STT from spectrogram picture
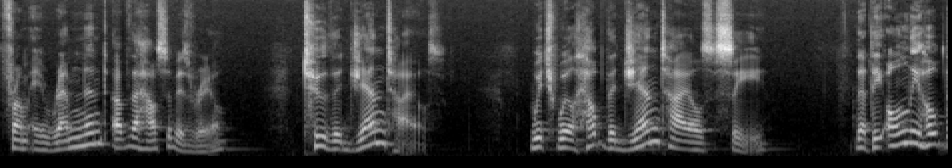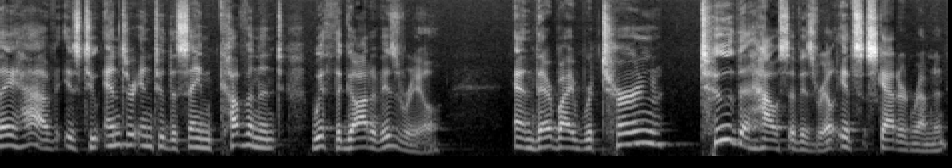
from a remnant of the house of Israel to the Gentiles, which will help the Gentiles see that the only hope they have is to enter into the same covenant with the God of Israel and thereby return to the house of Israel, its scattered remnant,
